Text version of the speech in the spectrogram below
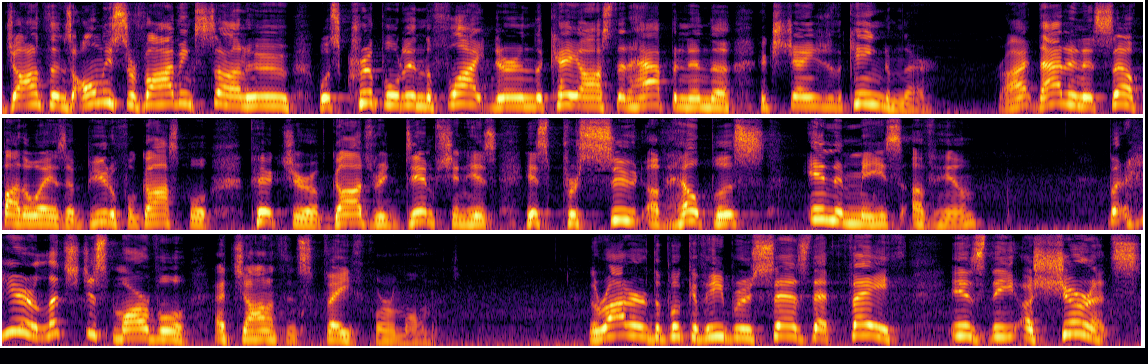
Jonathan's only surviving son, who was crippled in the flight during the chaos that happened in the exchange of the kingdom there. Right? That in itself, by the way, is a beautiful gospel picture of God's redemption, his, his pursuit of helpless enemies of him. But here, let's just marvel at Jonathan's faith for a moment. The writer of the book of Hebrews says that faith is the assurance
